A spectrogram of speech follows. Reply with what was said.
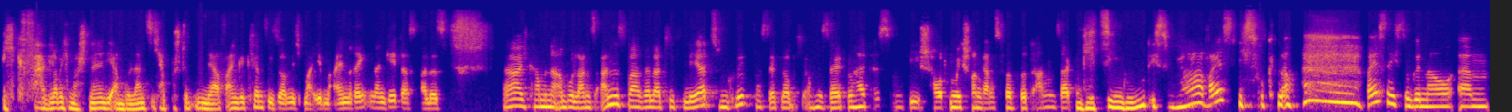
Ich fahre, glaube ich, mal schnell in die Ambulanz. Ich habe bestimmt einen Nerv eingeklemmt. Sie sollen mich mal eben einrenken, dann geht das alles. Ja, ich kam in der Ambulanz an. Es war relativ leer, zum Glück, was ja, glaube ich, auch eine Seltenheit ist. Und die schauten mich schon ganz verwirrt an und sagten, geht's Ihnen gut? Ich so, ja, weiß nicht so genau. Weiß nicht so genau. Ähm,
